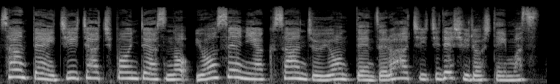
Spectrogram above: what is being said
3.118ポイント安の4234.081で終了しています。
